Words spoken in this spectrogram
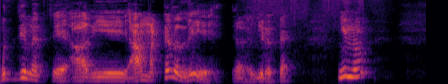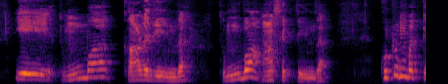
ಬುದ್ಧಿಮತ್ತೆ ಆ ರೀ, ಆ ಮಟ್ಟದಲ್ಲಿ ಇರುತ್ತೆ. ಇನ್ನು ಈ ತುಂಬ ಕಾಳಜಿಯಿಂದ, ತುಂಬ ಆಸಕ್ತಿಯಿಂದ ಕುಟುಂಬಕ್ಕೆ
